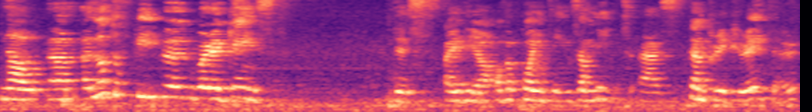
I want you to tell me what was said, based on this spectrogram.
Now, um, a lot of people were against this idea of appointing Zammit as temporary curator,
